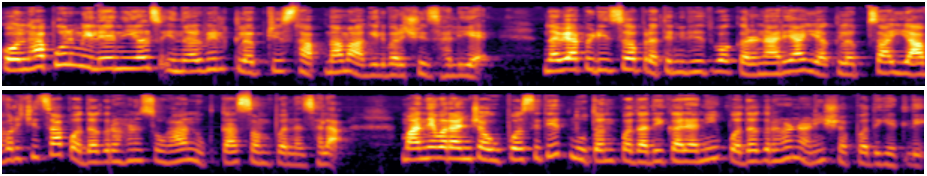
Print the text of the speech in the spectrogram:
कोल्हापूर मिलेनियल्स इनरव्हील क्लबची स्थापना मागील वर्षी झाली आहे. नव्या पिढीचं प्रतिनिधित्व करणाऱ्या या क्लबचा यावर्षीचा पदग्रहण सोहळा नुकताच संपन्न झाला. मान्यवरांच्या उपस्थितीत नूतन पदाधिकाऱ्यांनी पदग्रहण आणि शपथ घेतली.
